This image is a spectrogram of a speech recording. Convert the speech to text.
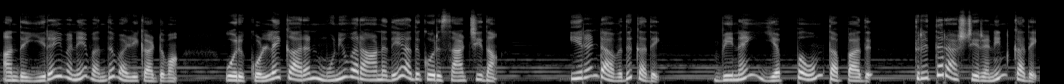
அந்த இறைவனே வந்து வழிகாட்டுவான். ஒரு கொள்ளைக்காரன் முனிவரானதே அதுக்கு ஒரு சாட்சிதான். இரண்டாவது கதை. வினை எப்பவும் தப்பாது. திருத்தராஷ்டிரனின் கதை.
